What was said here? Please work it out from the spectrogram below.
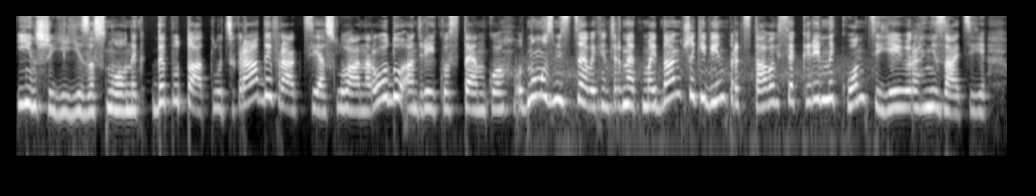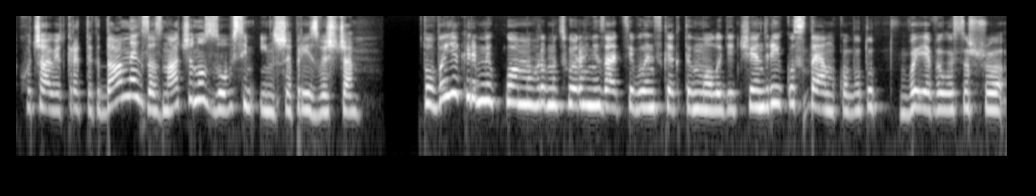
інший її засновник, депутат Луцькради, фракція Слуга народу Андрій Костенко. Одному з місцевих інтернет-майданчиків він представився керівником цієї організації, хоча у відкритих даних зазначено зовсім інше прізвище. То ви є керівником громадської організації Волинський актив молоді чи Андрій Костенко? Бо тут виявилося, що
